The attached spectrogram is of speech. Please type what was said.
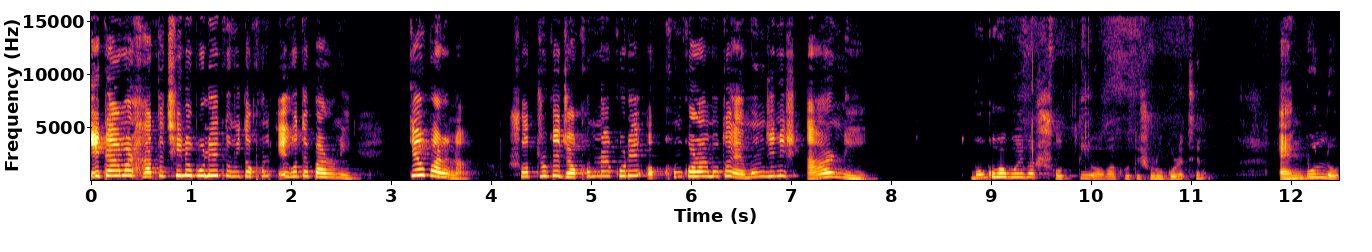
এটা আমার হাতে ছিল বলে তুমি তখন এগোতে পারোনি। কেউ পারে না। শত্রুকে জখম না করে অক্ষম করার মতো এমন জিনিস আর নেই। বঙ্কুবাবু এবার সত্যি অবাক হতে শুরু করেছেন। অ্যাং বলল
